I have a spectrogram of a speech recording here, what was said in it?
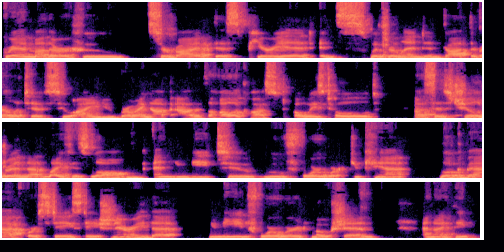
grandmother who survived this period in Switzerland and got the relatives who I knew growing up out of the Holocaust, always told us as children that life is long and you need to move forward. You can't look back or stay stationary, that you need forward motion. And I think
